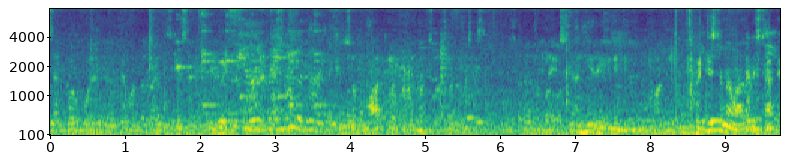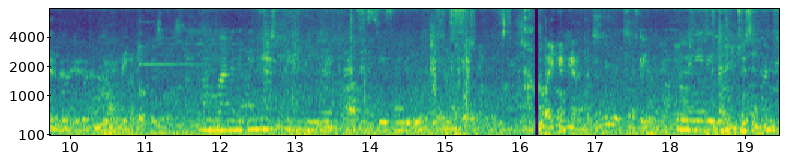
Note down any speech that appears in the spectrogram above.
సరిపోకపోలేదు అంటే వన్ పాయింట్ సో మార్కులో పడిన చోట్ల వచ్చేస్తాం పెట్టిస్తున్నాం ఆల్రెడీ స్టార్ట్ అయింది వాళ్ళ దగ్గర నుంచి మీకు లెటర్ అడ్రస్ చేసింది బైక్ ఎక్కారు. చూసుకోండి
